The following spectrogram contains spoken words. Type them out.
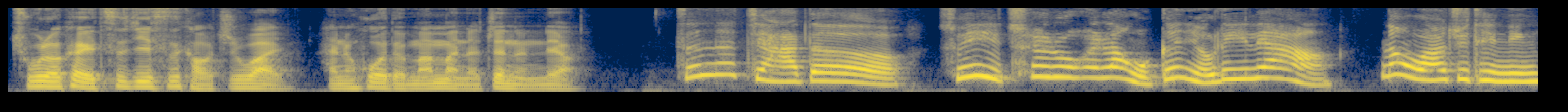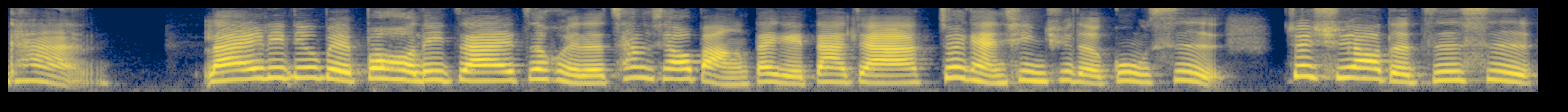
除了可以刺激思考之外，还能获得满满的正能量。真的假的？所以脆弱会让我更有力量？那我要去听听看。来，里长伯报虎你知，这回的畅销榜带给大家最感兴趣的故事、最需要的知识，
